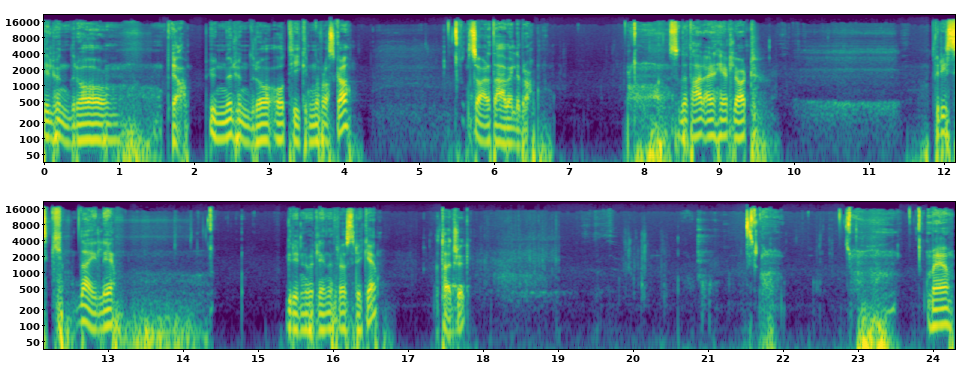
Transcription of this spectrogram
til 100 og, ja, under 110 kroner flaska, så er dette her veldig bra. Så dette her er helt klart frisk, deilig Grünerveltliner fra Østerrike. Ta et slurk. Med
